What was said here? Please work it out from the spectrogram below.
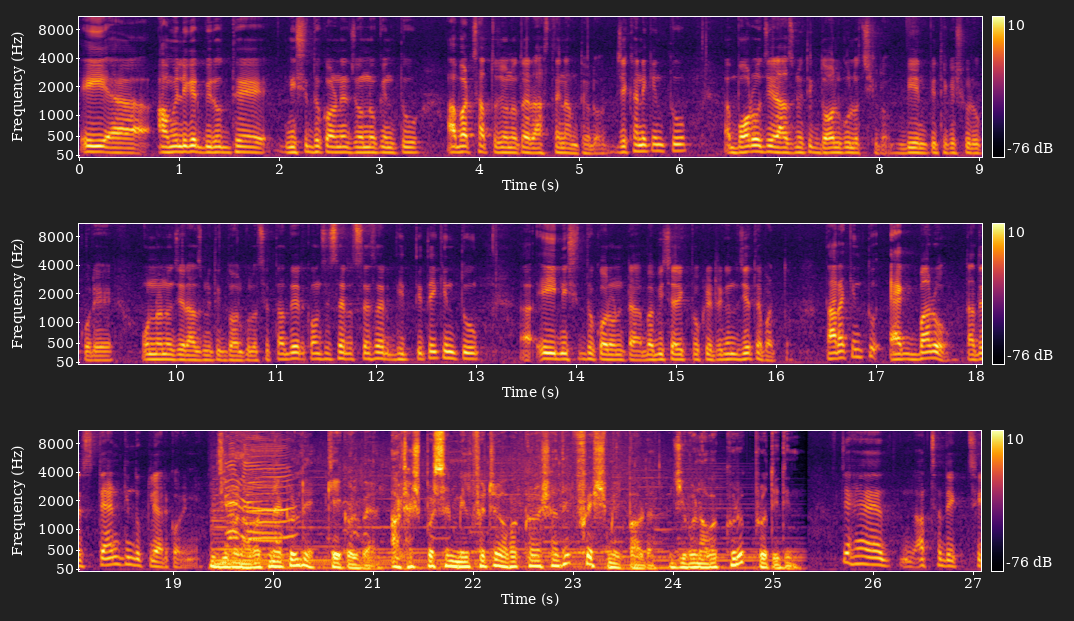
এই আওয়ামী লীগের বিরুদ্ধে নিষিদ্ধকরণের জন্য কিন্তু আবার ছাত্র জনতার রাস্তায় নামতে হলো। যেখানে কিন্তু বড় যে রাজনৈতিক দলগুলো ছিল, বিএনপি থেকে শুরু করে অন্যান্য যে রাজনৈতিক দলগুলো আছে, তাদের কনসেন্সাসের ভিত্তিতেই কিন্তু এই নিষিদ্ধকরণটা বা বিচারিক প্রক্রিয়াটা কিন্তু যেতে পারতো। তারা কিন্তু একবারও তাদের স্ট্যান্ড কিন্তু ক্লিয়ার করেনি। জীবন অবাক না করলে কে করবে আঠাশ পার্সেন্ট মিল্ক ফ্যাটের অবাক করার সাথে ফ্রেশ মিল্ক পাউডার জীবন অবাক করুক প্রতিদিন। যে হ্যাঁ আচ্ছা দেখছি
